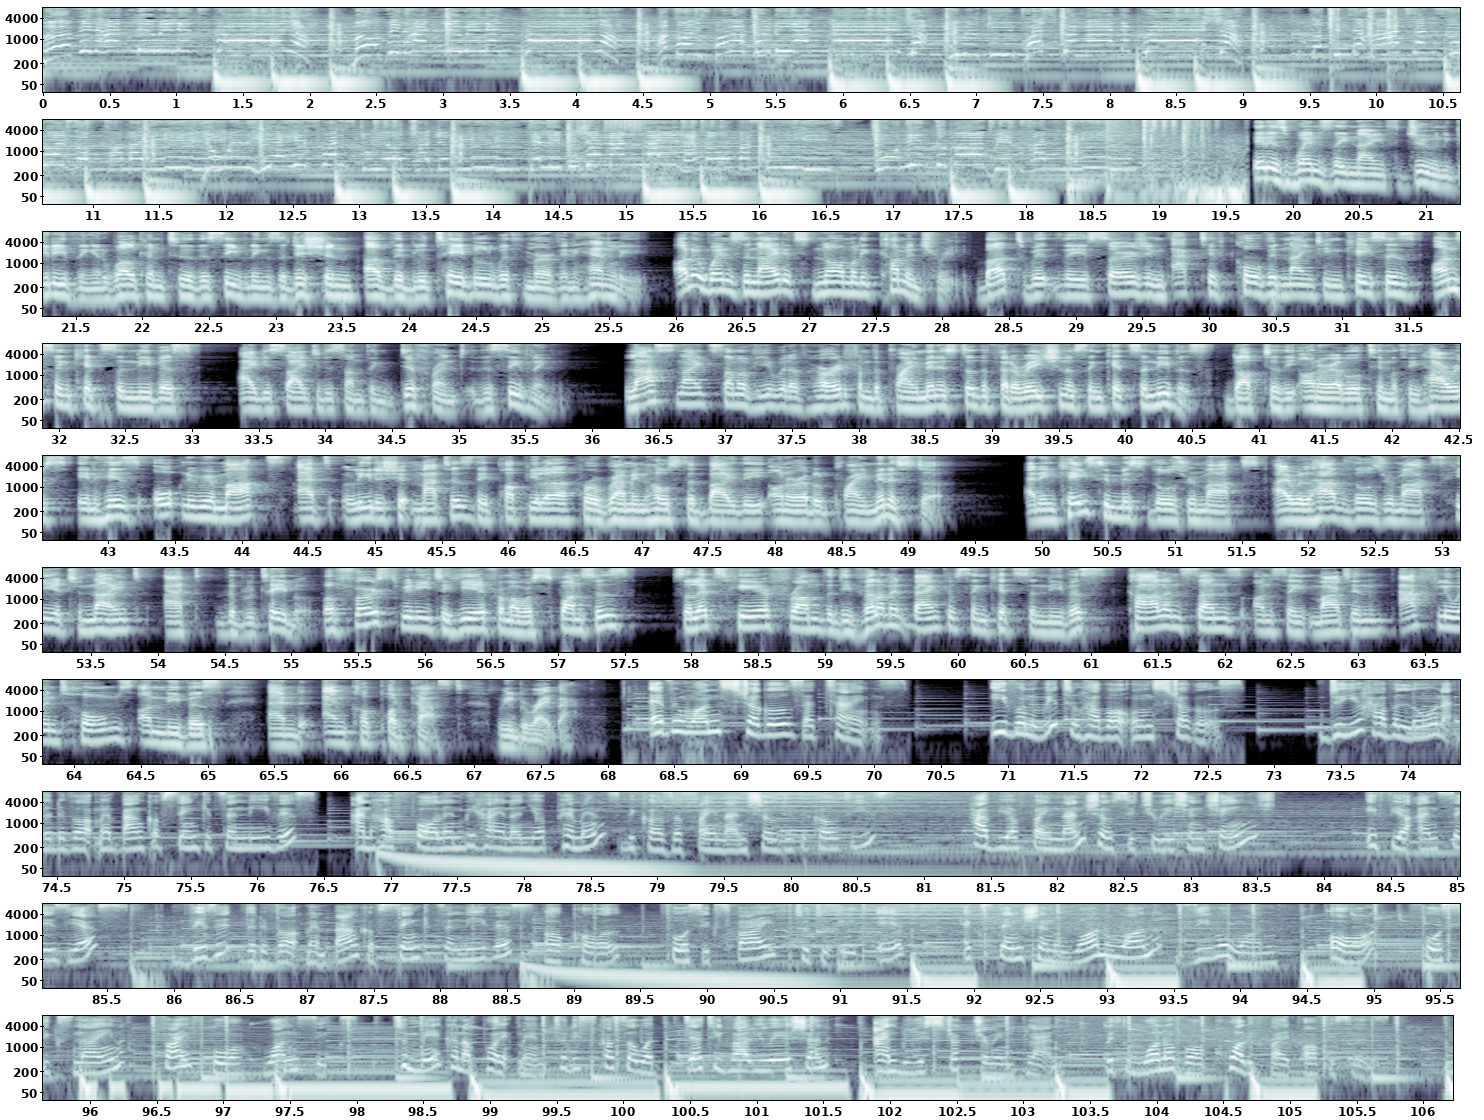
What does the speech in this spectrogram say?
Mervin Hanley will inspire. Mervin Hanley will empower. A voice powerful beyond measure. He will keep us strong under pressure. Touching the hearts and souls of family. You will hear his voice through your tragedy. Television online and overseas. Tune into Mervin Hanley. It is Wednesday, 9th June. Good evening and welcome to this evening's edition of the Blue Table with Mervin Hanley. On a Wednesday night, it's normally commentary, but with the surge in active COVID 19 cases on St. Kitts and Nevis, I decided to do something different this evening. Last night, some of you would have heard from the Prime Minister of the Federation of St. Kitts and Nevis, Dr. the Honorable Timothy Harris, in his opening remarks at Leadership Matters, the popular programming hosted by the Honorable Prime Minister. And in case you missed those remarks, I will have those remarks here tonight at the Blue Table. But first, we need to hear from our sponsors. So let's hear from the Development Bank of St. Kitts and Nevis, Carl and Sons on St. Martin, Affluent Homes on Nevis, and Anchor Podcast. We'll be right back. Everyone struggles at times. Even we too have our own struggles. Do you have a loan at the Development Bank of St. Kitts and Nevis? And have fallen behind on your payments because of financial difficulties? Have your financial situation changed? If your answer is yes, visit the Development Bank of St. Kitts and Nevis or call 465-2288 extension 1101 or 469-5416 to make an appointment to discuss our debt evaluation and restructuring plan with one of our qualified officers.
